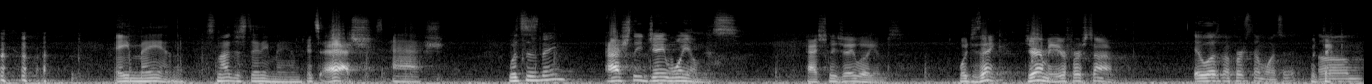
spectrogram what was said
A man. It's not just any man. It's Ash. It's Ash. What's his name? Ashley J. Williams. Ashley J. Williams. What'd you think? Jeremy, your first time. It was my first time watching it. What'd you think? Um,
